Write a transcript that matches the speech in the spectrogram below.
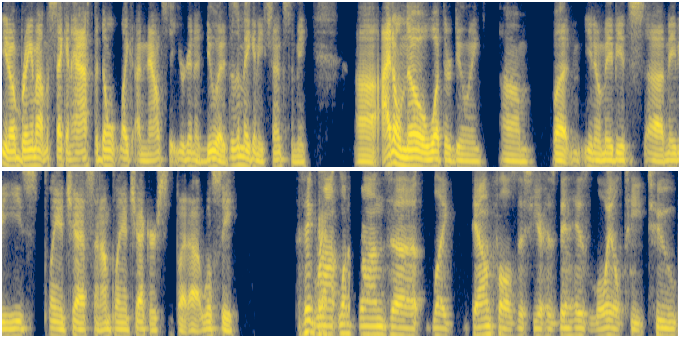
you know bring him out in the second half, but don't like announce that you're going to do it. It doesn't make any sense to me. Uh, I don't know what they're doing. Um, but you know maybe it's uh, maybe he's playing chess and I'm playing checkers, but uh, we'll see. I think Ron, one of Ron's uh, like downfalls this year has been his loyalty to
